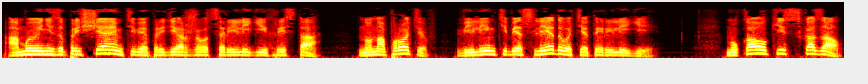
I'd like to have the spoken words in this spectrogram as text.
А мы не запрещаем тебе придерживаться религии Христа, но, напротив, велим тебе следовать этой религии. Мукаукис сказал,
